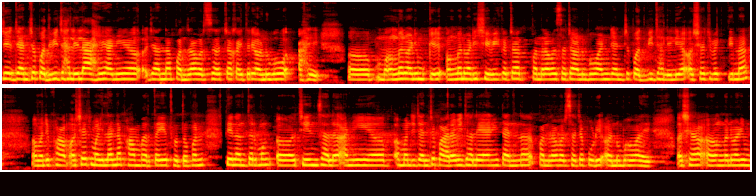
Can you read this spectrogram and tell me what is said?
जे ज्यांच्या पदवी झालेला आहे आणि ज्यांना पंधरा वर्षाचा काहीतरी अनुभव आहे अंगणवाडी मुख्य अंगणवाडी सेविकाच्या पंधरा वर्षाचा अनुभव आणि ज्यांची पदवी झालेली आहे अशाच व्यक्तींना म्हणजे फार्म अशाच महिलांना फॉर्म भरता येत होतं. पण ते नंतर मग चेंज झालं आणि म्हणजे ज्यांचे बारावी झाले आणि त्यांना पंधरा वर्षाच्या पुढे अनुभव आहे अशा अंगणवाडी म-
